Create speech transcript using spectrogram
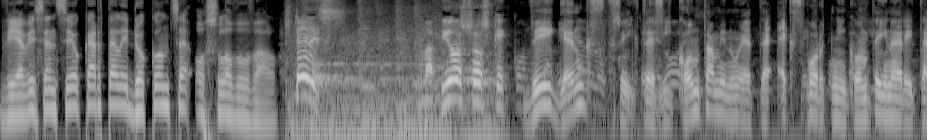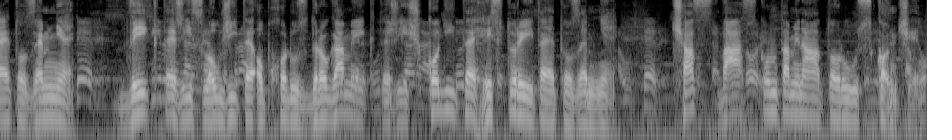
Via Vicencio kartely dokonce oslovoval. Vy, gangstři, kteří kontaminujete exportní kontejnery této země, vy, kteří sloužíte obchodu s drogami, kteří škodíte historii této země, čas vás kontaminátorů skončil.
